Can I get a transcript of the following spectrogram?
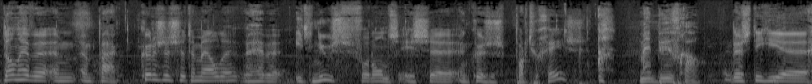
Dan hebben we een, een paar cursussen te melden. We hebben iets nieuws voor ons, is eh, een cursus Portugees. Ah, mijn buurvrouw. Dus die... eh,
